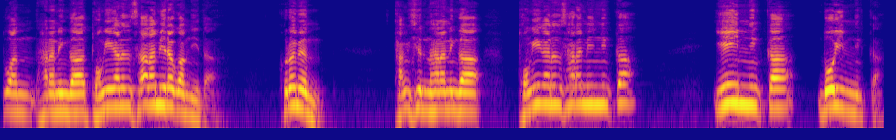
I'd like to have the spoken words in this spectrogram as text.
또한 하나님과 동행하는 사람이라고 합니다. 그러면 당신은 하나님과 동행하는 사람입니까? 예입니까? 노입니까?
